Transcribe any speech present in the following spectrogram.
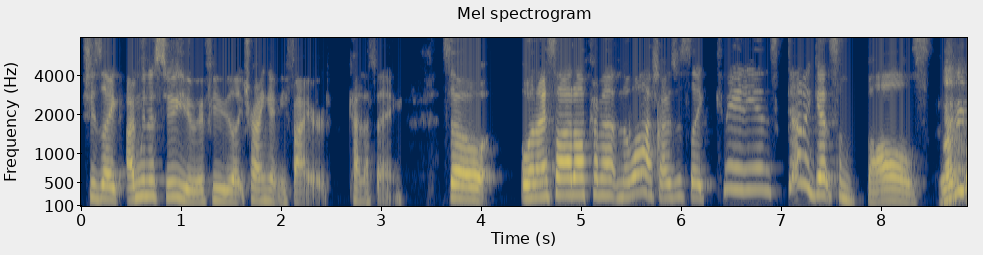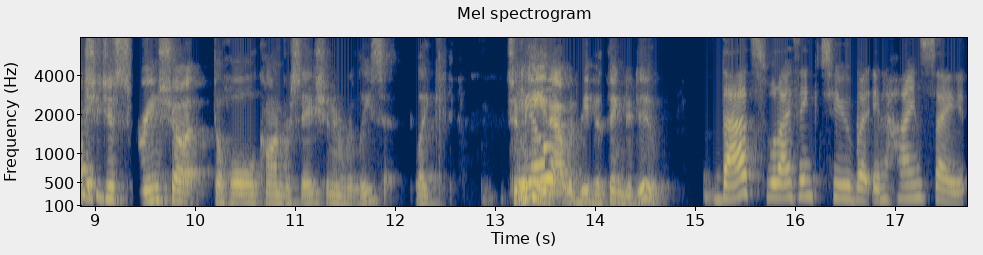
She's like i'm gonna sue you if you like try and get me fired kind of thing. So when I saw it all come out in the wash, I was just like, Canadians gotta get some balls. Why didn't like, she just screenshot the whole conversation and release it? Like, to me, know, that would be the thing to do. That's what I think too. But in hindsight,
